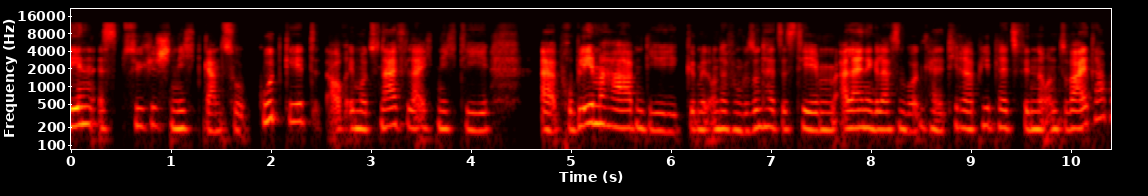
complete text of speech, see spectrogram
denen es psychisch nicht ganz so gut geht, auch emotional vielleicht nicht, die äh, Probleme haben, die mitunter vom Gesundheitssystem alleine gelassen wurden, keine Therapieplätze finden und so weiter.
